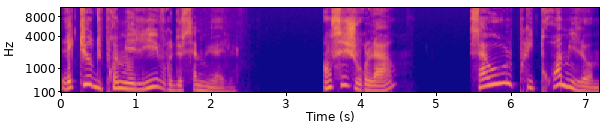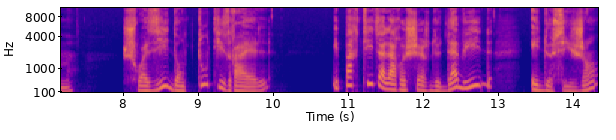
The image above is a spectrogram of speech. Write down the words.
Lecture du premier livre de Samuel. En ces jours-là, Saül prit trois mille hommes choisi dans tout Israël, et partit à la recherche de David et de ses gens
